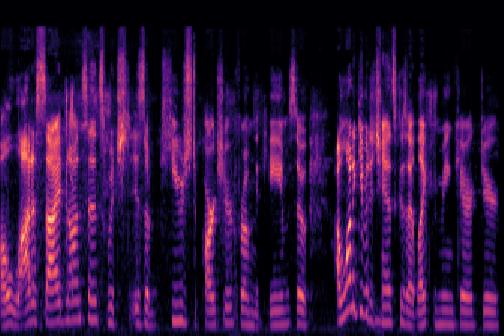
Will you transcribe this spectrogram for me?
a lot of side nonsense which is a huge departure from the game. So i want to give it a chance because i like the main character.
